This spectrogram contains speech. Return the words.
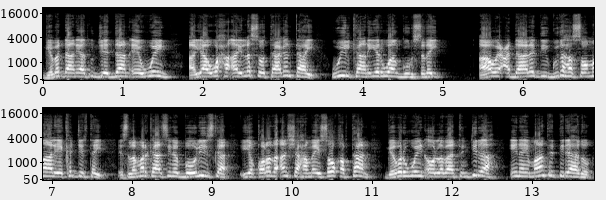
Gabadhaani aad u jeeddaan ee weyn ayaa waxa ay la soo taagan tahay. Wiilkaani yar waan guursaday. Aaway cadaaladii gudaha soomaaliya ka jirtay islamarkaasina booliiska iyo qolada anshaxam ay soo qabtaan. Gabar weyn oo labaatan jir ah inay maanta tidhaahdo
